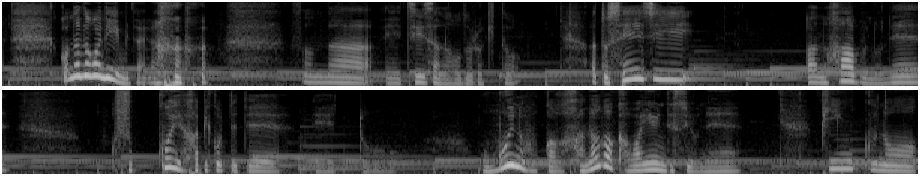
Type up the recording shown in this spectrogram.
こんなとこにみたいな。そんな、えー、小さな驚きと。あと政治あのハーブのねすっごいはびこっててえっ、と思いのほか花が可愛いんですよねピンクの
